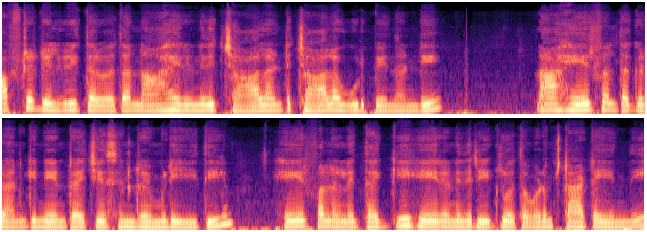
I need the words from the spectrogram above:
ఆఫ్టర్ డెలివరీ తర్వాత నా హెయిర్ అనేది చాలా అంటే చాలా ఊడిపోయిందండి. నా హెయిర్ ఫాల్ తగ్గడానికి నేను ట్రై చేసిన రెమెడీ ఇది. హెయిర్ ఫాల్ అనేది తగ్గి హెయిర్ అనేది రీగ్రోత్ అవ్వడం స్టార్ట్ అయ్యింది.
